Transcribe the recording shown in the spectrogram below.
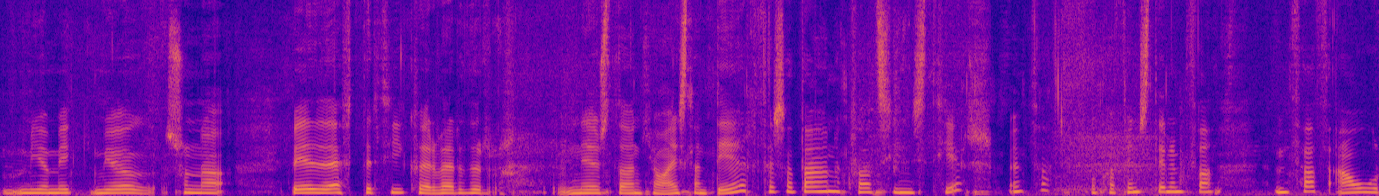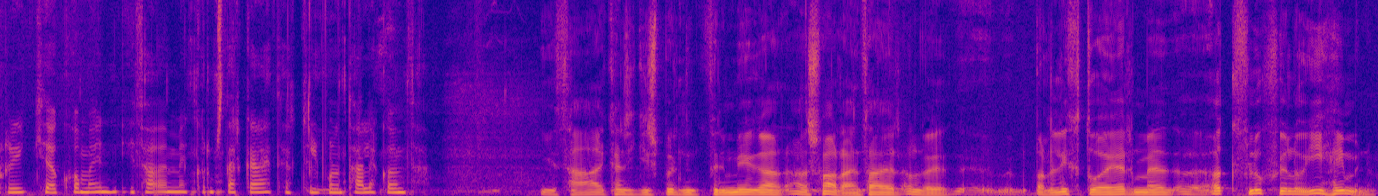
mjög, mjög, mjög svona beðið eftir því hver verður niðurstaðan hjá Æslandi er þessa dagana. Hvað sínist þér um það og hvað finnst þér um það, um það á ríkið að koma inn í það um einhverjum sterkar ætti? Er tilbúin að tala eitthvað um það? Það er kannski ekki spurning fyrir mig að svara en það er alveg bara líkt og er með öll flugfélag í heiminum.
